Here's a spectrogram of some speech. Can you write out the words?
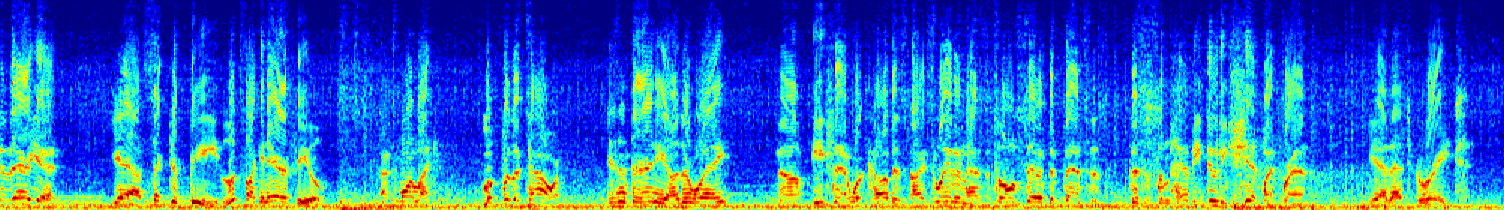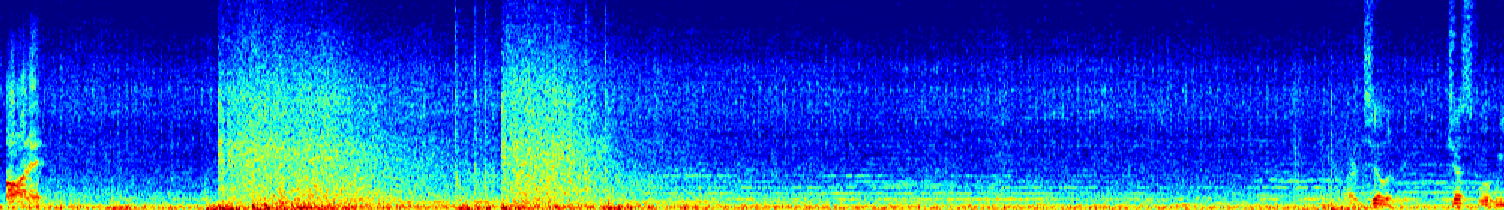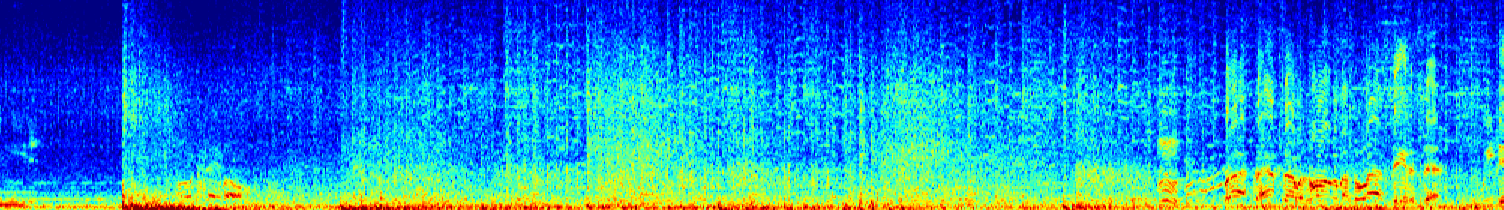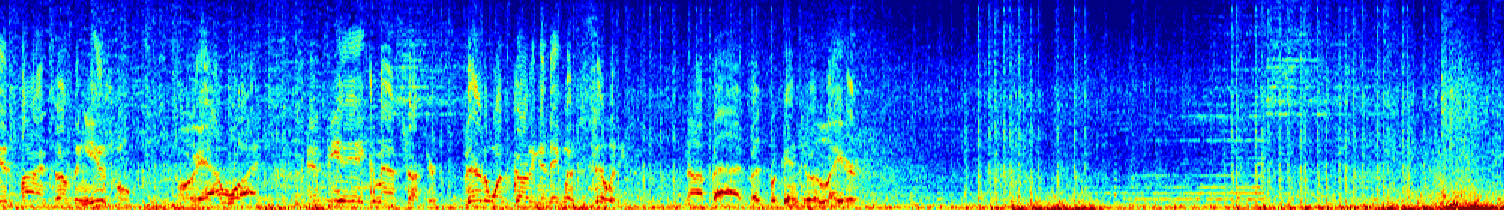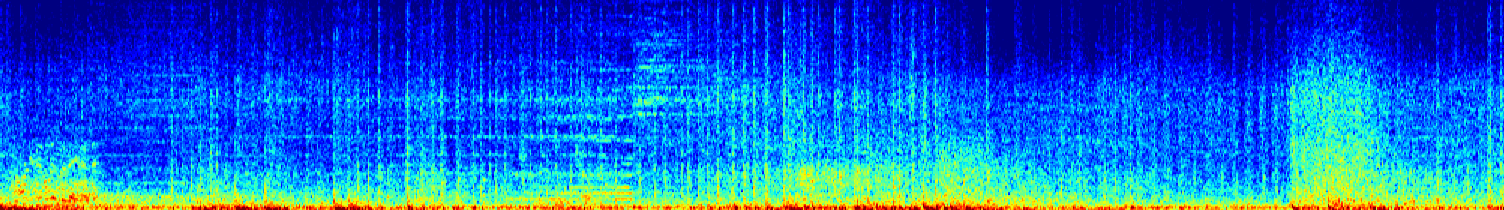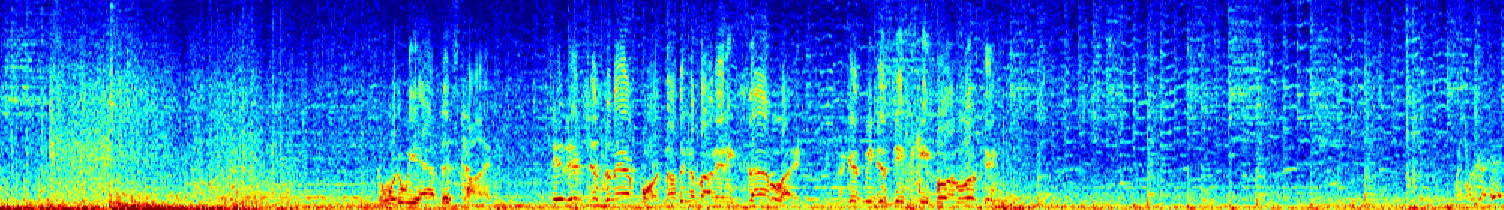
There yet? Yeah, Sector B. Looks like an airfield. That's more like it. Look for the tower. Isn't there any other way? No, each network hub is isolated and has its own set of defenses. This is some heavy-duty shit, my friend. Yeah, that's great. On it. Artillery. Just what we needed. Sabo. Right, perhaps I was wrong about the last data set. We did find something useful. Oh yeah, what? NPAA command structure. They're the ones guarding Enigma facilities. Not bad. Let's look into it later. This time? It, it's just an airport, nothing about any satellite. I guess we just need to keep on looking. We took a hit.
